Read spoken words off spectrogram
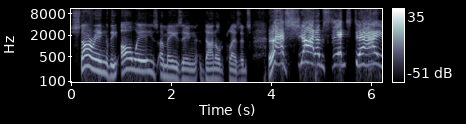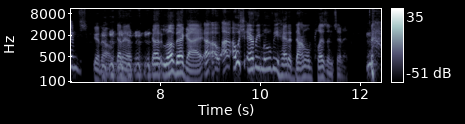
starring the always amazing Donald Pleasence. I shot him six times. You know, gotta have, gotta love that guy. I, I, I wish every movie had a Donald Pleasence in it.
